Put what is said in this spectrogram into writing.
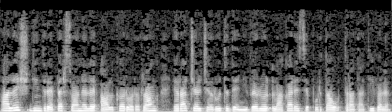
aleși dintre persoanele al căror rang era cel cerut de nivelul la care se purtau tratativele.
